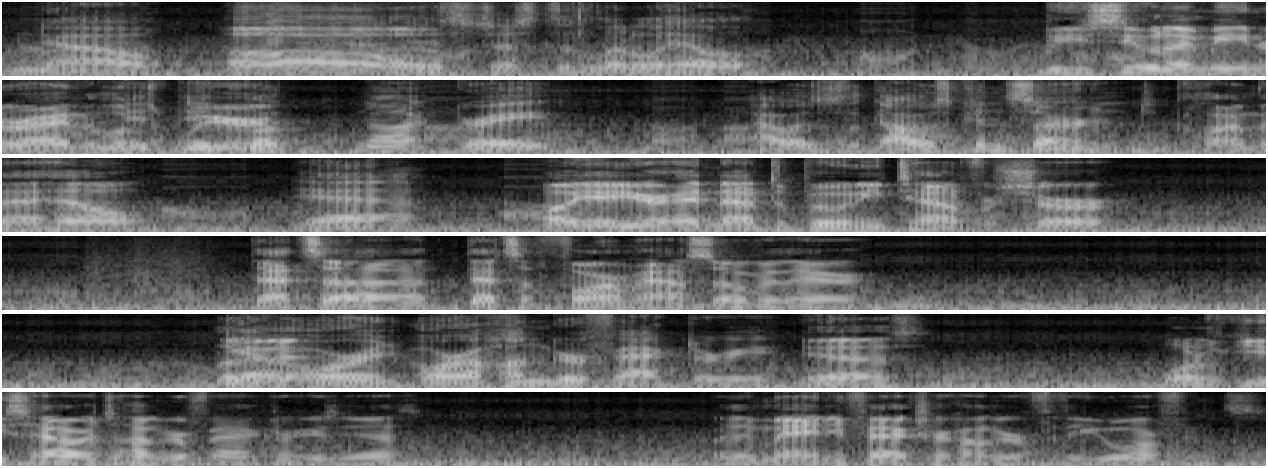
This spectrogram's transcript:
No, Oh, it's just a little hill. but you see what I mean, right? It looks It, weird. it looked not great. I was I was concerned. Climb that hill. Yeah. Oh yeah, you're heading out to Booney Town for sure. That's a that's a farmhouse over there. Look yeah, or an, or a hunger factory. yes, one of Geese Howard's hunger factories. Yes, where they manufacture hunger for the orphans.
